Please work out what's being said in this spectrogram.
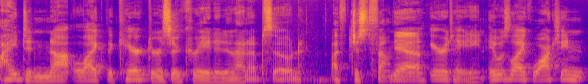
I did not like the characters they created in that episode. I just found Yeah. them irritating. It was like watching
